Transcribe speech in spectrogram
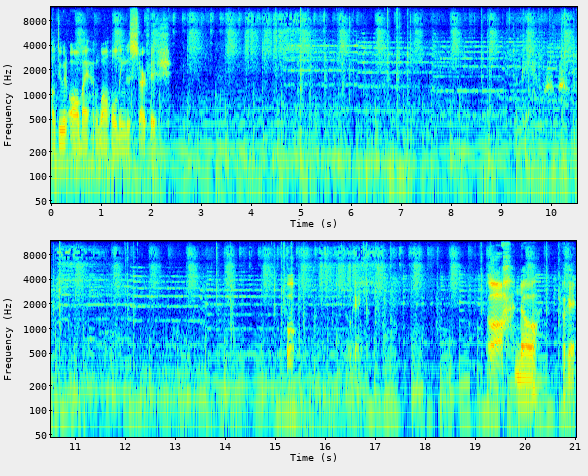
I'll do it all by while holding this starfish. No. Okay.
